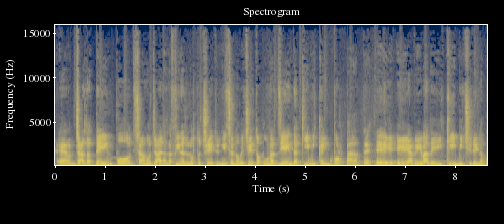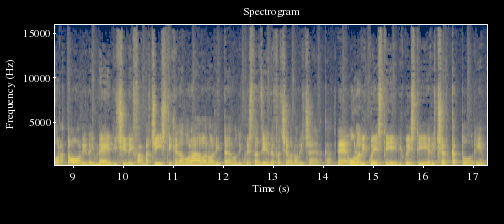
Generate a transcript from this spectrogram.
era, già da tempo, diciamo già alla fine dell'Ottocento, inizio del Novecento, un'azienda chimica importante e, e, aveva dei chimici, dei laboratori, dei medici, dei farmacisti che lavoravano all'interno di questa azienda e facevano ricerca. E uno di questi, di questi ricercatori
